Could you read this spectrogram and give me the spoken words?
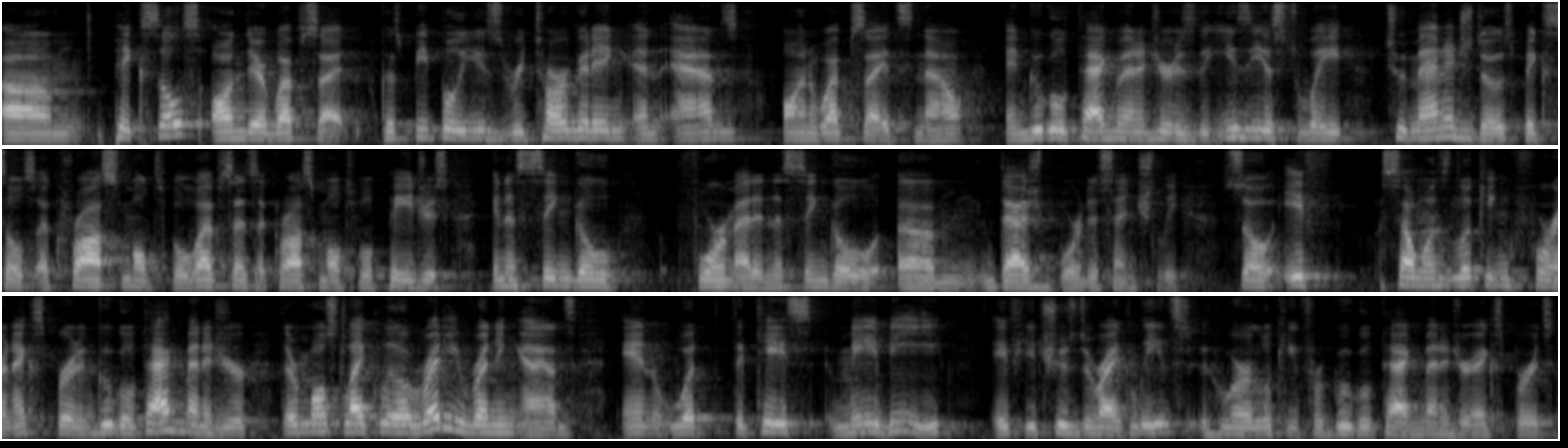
um, pixels on their website because people use retargeting and ads on websites now. And Google Tag Manager is the easiest way to manage those pixels across multiple websites, across multiple pages in a single format, in a single um, dashboard essentially. So if someone's looking for an expert in Google Tag Manager, they're most likely already running ads. And what the case may be, if you choose the right leads who are looking for Google Tag Manager experts,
